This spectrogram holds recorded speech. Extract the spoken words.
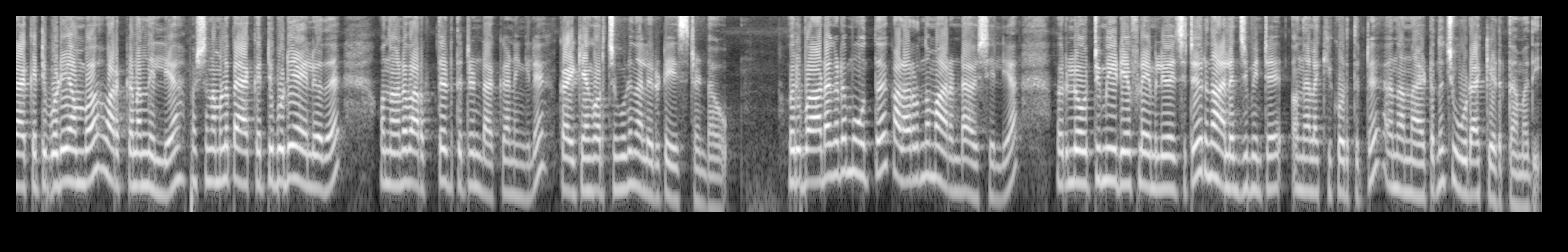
പാക്കറ്റ് പൊടി ആകുമ്പോൾ വറക്കണം എന്നില്ല പക്ഷെ നമ്മൾ പാക്കറ്റ് പൊടി ആയാലും അത് ഒന്നുകൂടെ വറുത്തെടുത്തിട്ട് ഉണ്ടാക്കുകയാണെങ്കിൽ കഴിക്കാൻ കുറച്ചും കൂടി നല്ലൊരു ടേസ്റ്റ് ഉണ്ടാവും. ഒരുപാട് അങ്ങോട്ട് മൂത്ത് കളറൊന്നും മാറേണ്ട ആവശ്യമില്ല. ഒരു ലോ ടു മീഡിയം ഫ്ലെയിമിൽ വെച്ചിട്ട് ഒരു നാലഞ്ച് മിനിറ്റ് ഒന്ന് ഇളക്കി കൊടുത്തിട്ട് നന്നായിട്ടൊന്ന് ചൂടാക്കി എടുത്താൽ മതി.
